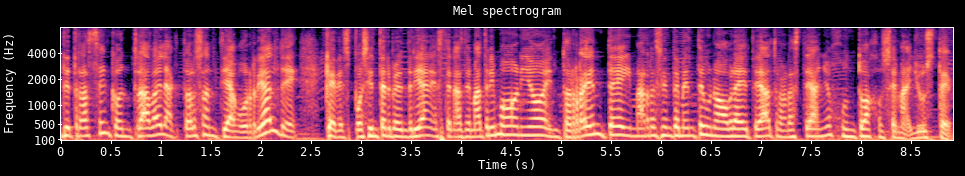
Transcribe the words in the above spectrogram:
detrás se encontraba el actor Santiago Urrialde, que después intervendría en escenas de matrimonio, en Torrente y más recientemente una obra de teatro ahora este año junto a José Mayuste.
